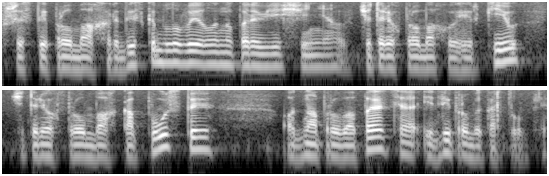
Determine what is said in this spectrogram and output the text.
в шести пробах редиски було виявлено перевіщення, в чотирьох пробах огірків, в чотирьох пробах капусти, одна проба перця і дві проби картоплі.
